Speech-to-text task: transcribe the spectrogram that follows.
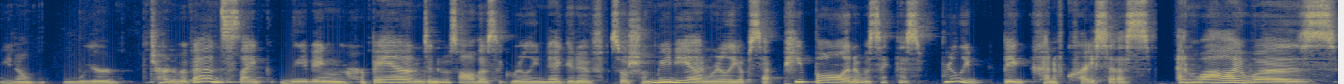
you know, weird turn of events, like leaving her band, and it was all this like really negative social media and really upset people. And it was like this really big kind of crisis. And while I was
